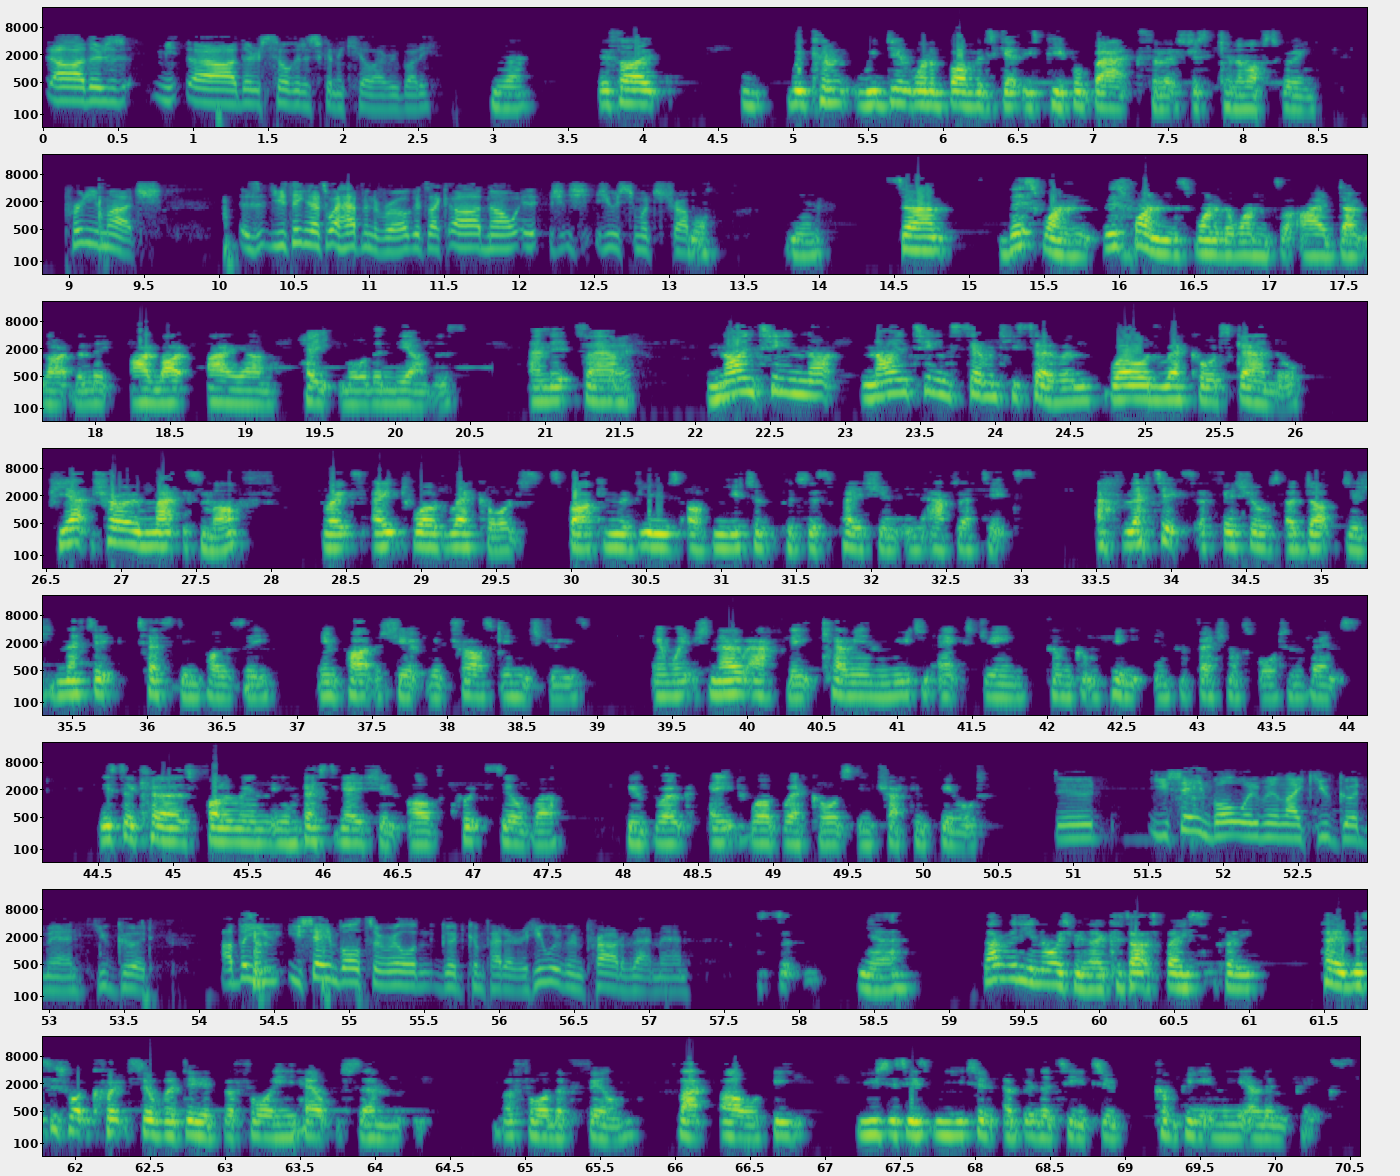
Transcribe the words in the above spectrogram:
uh, there's uh, they're still just going to kill everybody. Yeah. It's like we couldn't, we didn't want to bother to get these people back, so let's just kill them off screen. Pretty much. Is it, do you think that's what happened to Rogue? It's like, oh no, it, she, she was too much trouble. Yeah. So um, this one, this one's one of the ones that I don't like. The I like, I um hate more than the others, and it's um Okay. 19, 1977 world record scandal. Pietro Maximoff breaks eight world records, sparking reviews of mutant participation in athletics. Athletics officials adopt a genetic testing policy in partnership with Trask Industries, in which no athlete carrying the mutant X gene can compete in professional sporting events. This occurs following the investigation of Quicksilver, who broke eight world records in track and field. Dude, Usain Bolt would have been like, you good, man. You good. I bet you, Usain Bolt's a real good competitor. He would have been proud of that man. So, yeah, that really annoys me though, because that's basically, hey, this is what Quicksilver did before he helps um before the film. Like, oh, he uses his mutant ability to compete in the Olympics.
